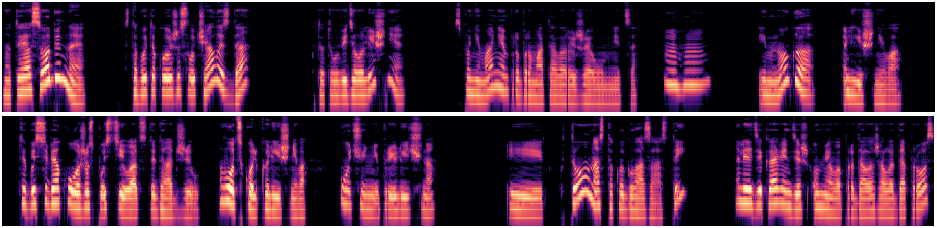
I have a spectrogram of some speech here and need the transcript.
Но ты особенная? С тобой такое же случалось, да? Кто-то увидел лишнее? С пониманием пробормотала рыжая умница. Угу. И много лишнего? Ты бы себя кожу спустила от стыда, Джил. Вот сколько лишнего. Очень неприлично. И кто у нас такой глазастый? Леди Кавендиш умело продолжала допрос,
